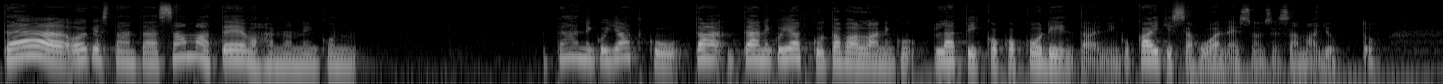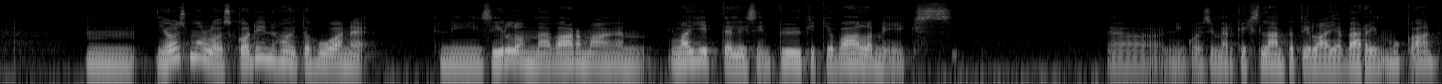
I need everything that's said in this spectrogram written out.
Tämä oikeastaan tämä sama teemahan on niin kuin, tämä niin kuin jatkuu, tämä, tämä niin kuin jatkuu tavallaan niin kuin läpi koko kodin tai niin kuin kaikissa huoneissa on se sama juttu. Mm, jos mulla olisi kodinhoitohuone, niin silloin mä varmaan lajittelisin pyykit jo valmiiksi, niin kuin esimerkiksi lämpötilan ja värin mukaan.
